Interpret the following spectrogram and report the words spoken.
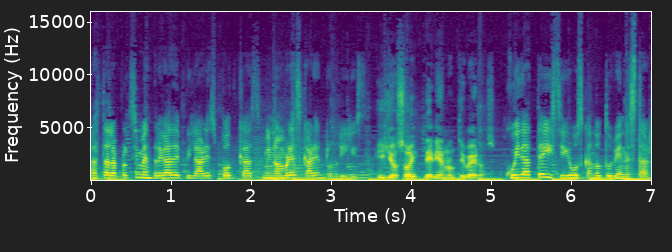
Hasta la próxima entrega de Pilares Podcast. Mi nombre es Karen Rodríguez. Y yo soy Derian Ontiveros. Cuídate y sigue buscando tu bienestar.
